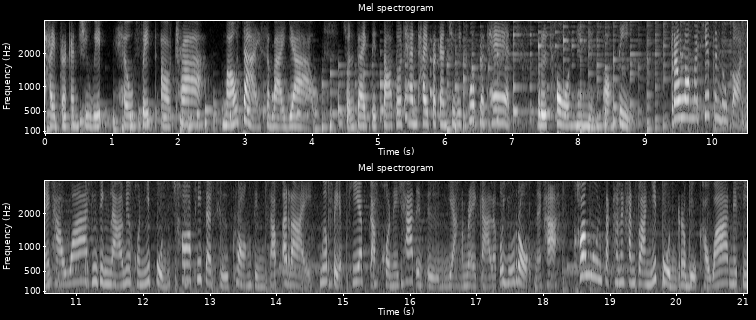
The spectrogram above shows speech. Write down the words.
ไทยประกันชีวิต Health Fit Ultra เมาส์จ่ายสบายยาว สนใจติดต่อตัวแทนไทยประกันชีวิตทั่วประเทศ หรือโทร 1124 เราลองมาเทียบกันดูก่อนนะคะว่าจริง ๆ แล้วเนี่ยคนญี่ปุ่นชอบที่จะถือครองสินทรัพย์อะไร เมื่อเปรียบเทียบกับคนในชาติอื่น ๆ อย่างอเมริกาแล้วก็ยุโรปนะคะ ข้อมูลจากธนาคารกลางญี่ปุ่น ระบุค่ะว่าในปี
